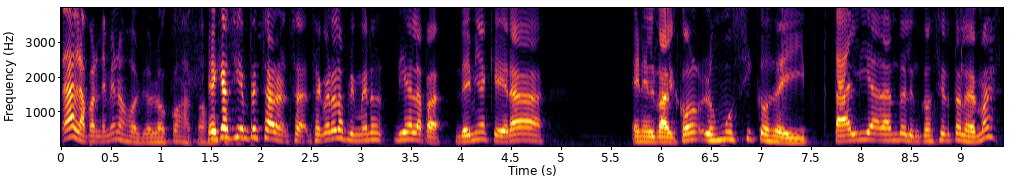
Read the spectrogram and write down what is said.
Ah, la pandemia nos volvió locos a todos. Es que así empezaron. O sea, ¿Te acuerdas los primeros días de la pandemia que era en el balcón los músicos de Italia dándole un concierto a los demás?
